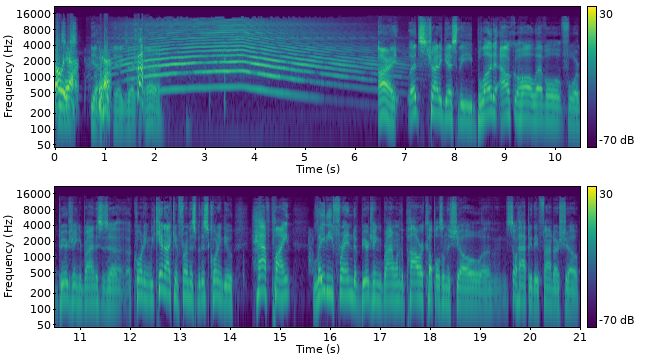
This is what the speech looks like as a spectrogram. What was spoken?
Oh yeah. Yeah, Yeah. yeah, exactly. All right. All right, let's try to guess the blood alcohol level for beer drinking Brian. This is a according we cannot confirm this, but this is according to Half Pint, lady friend of beer drinking Brian, one of the power couples on the show. Uh, so happy they found our show.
